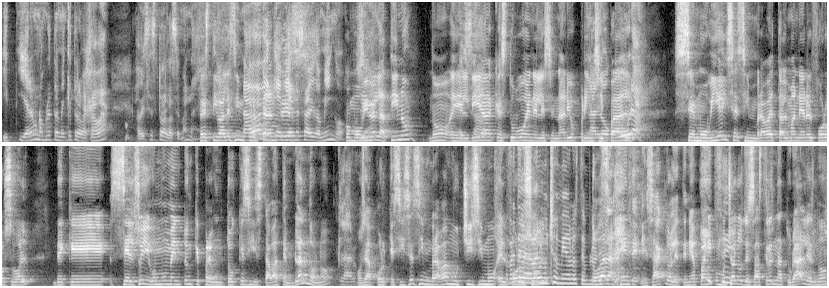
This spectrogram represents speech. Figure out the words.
Y, y era un hombre también que trabajaba a veces toda la semana. ¿eh? Festivales Nada importantes. de que viernes, sábado y domingo. Como O sea, Vive Latino, ¿no? El Exacto. día que estuvo en el escenario principal. locura. Se movía y se cimbraba de tal manera el Foro Sol de que Celso llegó un momento en que preguntó que si estaba temblando, ¿no? Claro. O sea, porque sí se cimbraba muchísimo el Aparte Foro le daban Sol. mucho miedo los temblores. Toda la gente, exacto, le tenía pánico Sí. mucho a los desastres naturales, ¿no?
